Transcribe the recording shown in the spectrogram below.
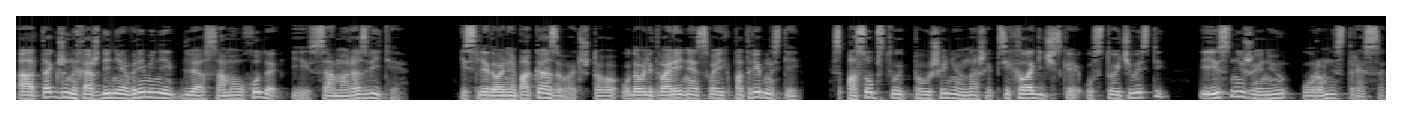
а также нахождение времени для самоухода и саморазвития. Исследования показывают, что удовлетворение своих потребностей способствует повышению нашей психологической устойчивости и снижению уровня стресса.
